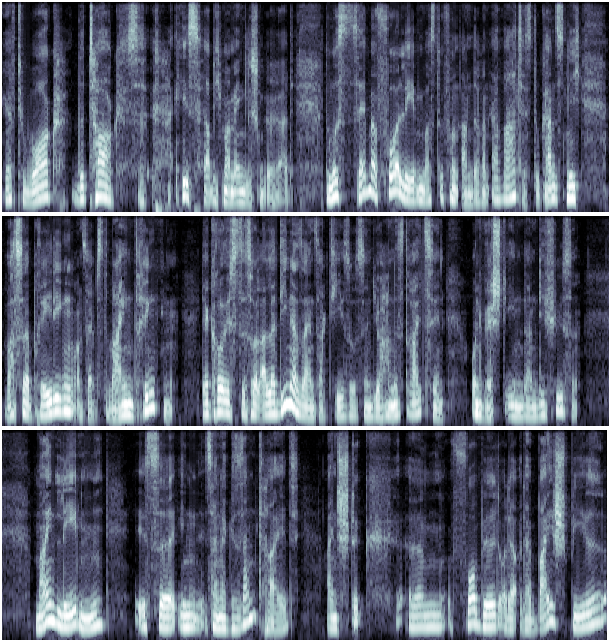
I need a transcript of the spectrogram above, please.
You have to walk the talk, habe ich mal im Englischen gehört. Du musst selber vorleben, was du von anderen erwartest. Du kannst nicht Wasser predigen und selbst Wein trinken. Der Größte soll aller Diener sein, sagt Jesus in Johannes 13 und wäscht ihnen dann die Füße. Mein Leben ist äh, in seiner Gesamtheit ein Stück ähm, Vorbild oder, oder Beispiel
